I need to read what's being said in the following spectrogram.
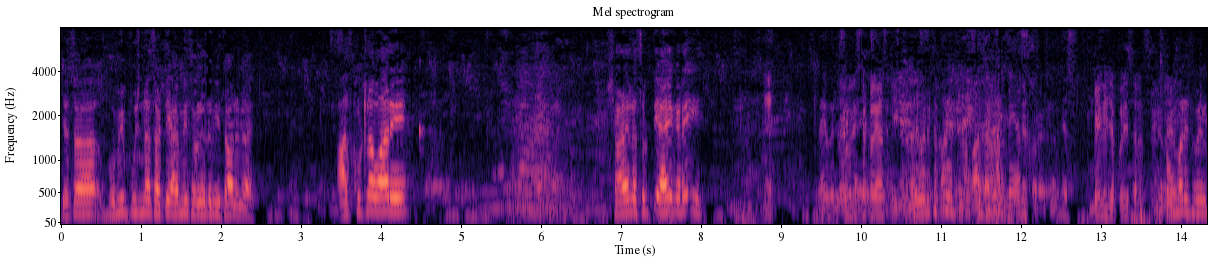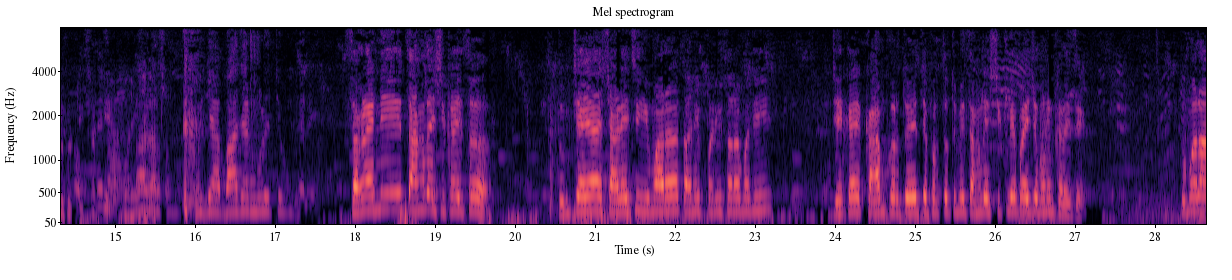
त्याचं भूमिपूजनासाठी आम्ही सगळेजण इथं आलेलो आहे आज कुठला वार आहे? शाळेला सुट्टी आहे का नाही? रविवारी सकाळी असते इकडे. रविवारी सकाळी. बेलेच्या परिसरात सगळे सोमवारी सगळी सुट्टी. उद्या बाजारमुळे ते उद्या रे. सगळ्यांनी चांगलं शिकायचं. तुमच्या या शाळेची इमारत आणि परिसरामध्ये जे काही काम करतोय ते फक्त तुम्ही चांगले शिकले पाहिजे म्हणून करायचे तुम्हाला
